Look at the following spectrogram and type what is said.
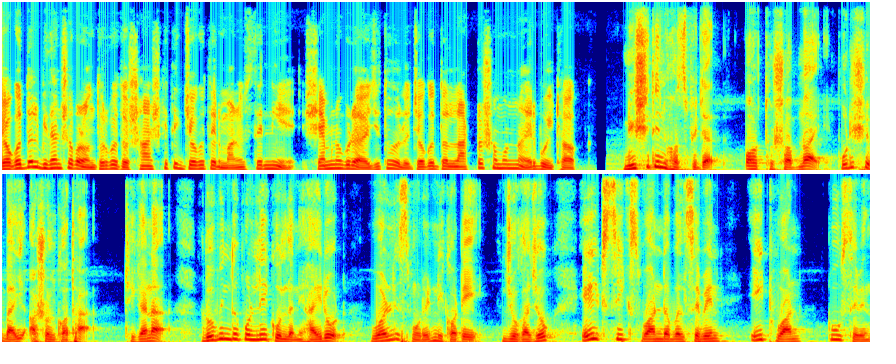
জগদ্দল বিধানসভার অন্তর্গত সাংস্কৃতিক জগতের মানুষদের নিয়ে শ্যামনগরে আয়োজিত হল জগদ্দল নাট্য সমন্বয়ের বৈঠক। নিশিদিন হসপিটাল অর্থ সব নয় পরিষেবাই আসল কথা। ঠিকানা রবীন্দ্রপল্লী কল্যাণী হাইরোড ওয়ার্ল্ডস মোড়ের নিকটে। যোগাযোগ eight six one double seven eight one two seven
